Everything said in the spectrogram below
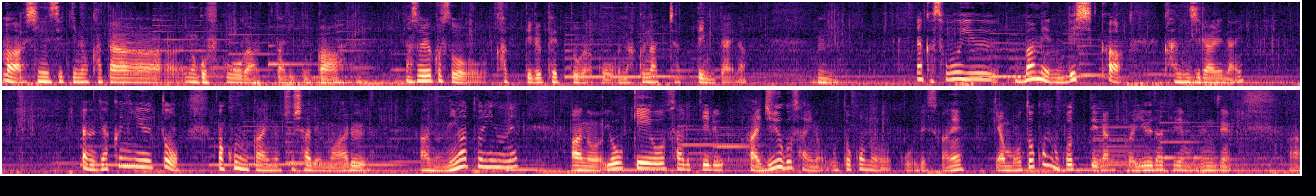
まあ親戚の方のご不幸があったりとか、まあ、それこそ飼ってるペットがこう亡くなっちゃってみたいな、うん、なんかそういう場面でしか感じられない。なんか逆に言うと、まあ、今回の著者でもあるあの鶏のねあの養鶏をされてる、はい、15歳の男の子ですかね。いやもう男の子ってなんか言うだけでも全然あの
